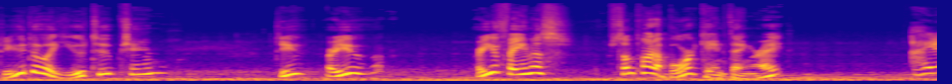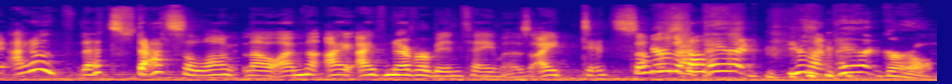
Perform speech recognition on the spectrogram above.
Do you do a YouTube channel? Do you are you are you famous? Some kind of board game thing, right? I. I don't. That's. That's a long. No, I'm not. I. I've never been famous. I did some You're that stuff. parrot. You're that parrot girl.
